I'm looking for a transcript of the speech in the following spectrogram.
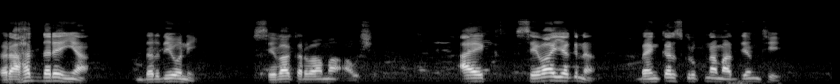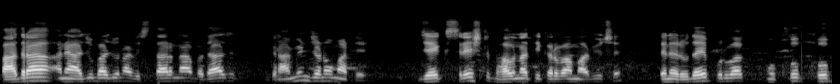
રાહત દરે અહીંયા દર્દીઓની સેવા કરવામાં આવશે. આ એક સેવા યજ્ઞ બેન્કર્સ ગ્રુપના માધ્યમથી પાદરા અને આજુબાજુના વિસ્તારના બધા જ ગ્રામીણજનો માટે જે એક શ્રેષ્ઠ ભાવનાથી કરવામાં આવ્યું છે. તેને હૃદયપૂર્વક હું ખૂબ ખૂબ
